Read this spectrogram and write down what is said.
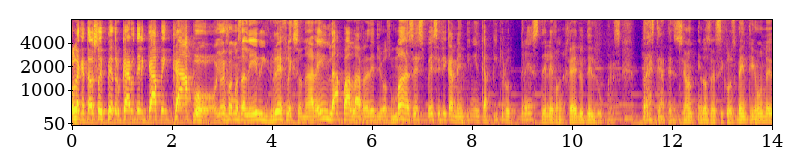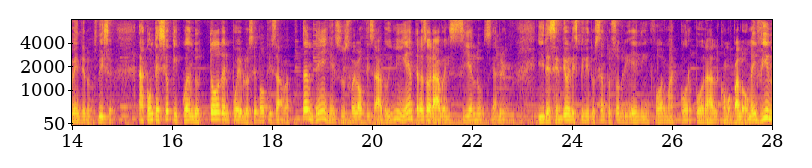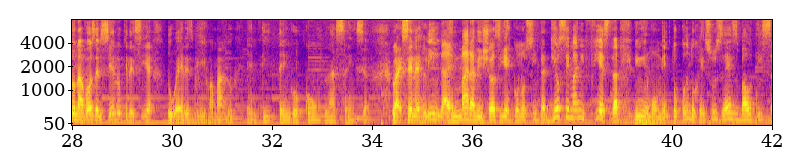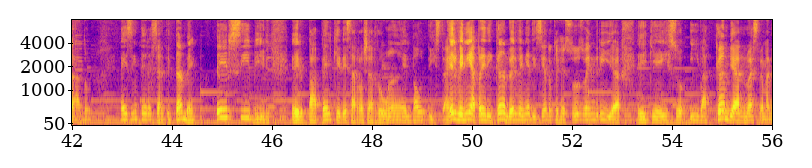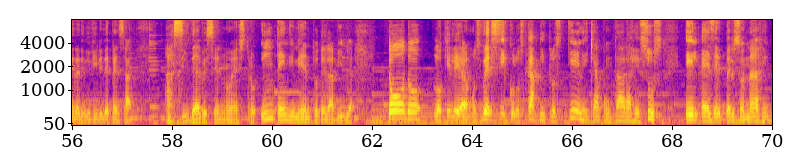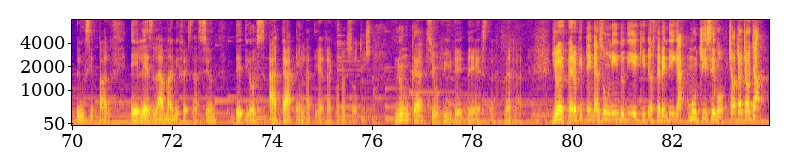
Hola, ¿qué tal? Soy Pedro Caro del Capa y Capo y hoy vamos a leer y reflexionar en la palabra de Dios, más específicamente en el capítulo 3 del Evangelio de Lucas. Preste atención en los versículos 21 y 22. Dice, aconteció que cuando todo el pueblo se bautizaba, también Jesús fue bautizado y mientras oraba el cielo se abrió y descendió el Espíritu Santo sobre él en forma corporal como paloma, y vino una voz del cielo que decía, tú eres mi Hijo amado, en ti tengo complacencia. La escena es linda, es maravillosa y es conocida. Dios se manifiesta en el momento cuando Jesús es bautizado. Es interesante también percibir el papel que desarrolla Juan el Bautista. Él venía predicando, él venía diciendo que Jesús vendría y que eso iba a cambiar nuestra manera de vivir y de pensar. Así debe ser nuestro entendimiento de la Biblia. Todo lo que leamos, versículos, capítulos, tiene que apuntar a Jesús. Él es el personaje principal. Él es la manifestación de Dios acá en la tierra con nosotros. Nunca se olvide de esta verdad. Yo espero que tengas un lindo día y que Dios te bendiga muchísimo. Chao, chao, chao, chao.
